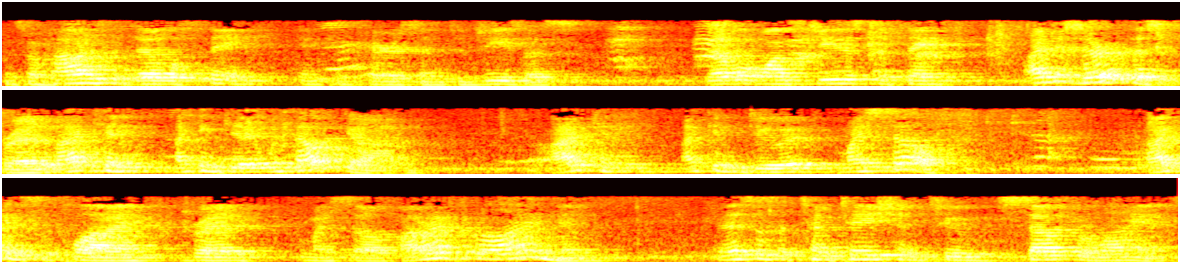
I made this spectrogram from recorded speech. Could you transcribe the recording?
And so how does the devil think in comparison to Jesus? The devil wants Jesus to think, I deserve this bread and I can I can get it without God. I can I can do it myself. I can supply bread for myself. I don't have to rely on him. And this is a temptation to self reliance.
